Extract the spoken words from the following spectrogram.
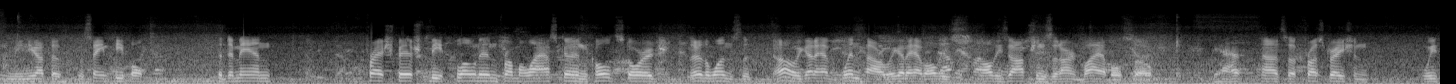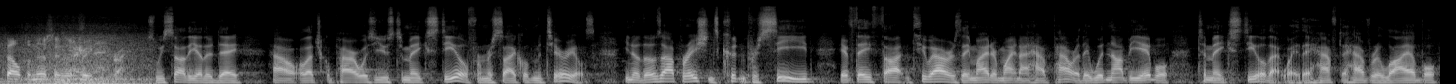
I mean, you got the, the same people that demand fresh fish to be flown in from Alaska and cold storage. They're the ones that, oh, we got to have wind power. We got to have all these all these options that aren't viable. So, yeah, uh, it's a frustration we felt in this industry. So we saw the other day how electrical power was used to make steel from recycled materials. You know, those operations couldn't proceed if they thought in two hours they might or might not have power. They would not be able to make steel that way. They have to have reliable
